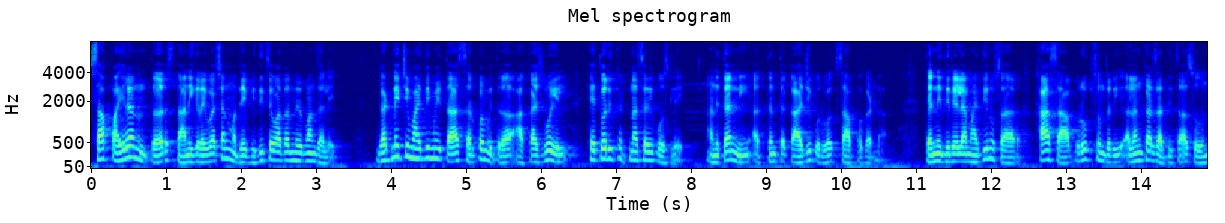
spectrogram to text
साप पाहिल्यानंतर स्थानिक रहिवाशांमध्ये भीतीचे वातावरण निर्माण झाले. घटनेची माहिती मिळताच सर्पमित्र आकाश गोईल हे त्वरित घटनास्थळी पोहोचले आणि त्यांनी अत्यंत काळजीपूर्वक साप पकडला. त्यांनी दिलेल्या माहितीनुसार हा साप रूपसुंदरी अलंकार जातीचा असून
